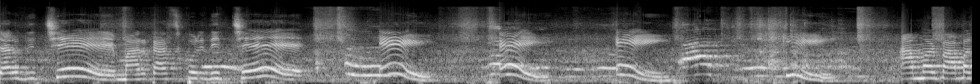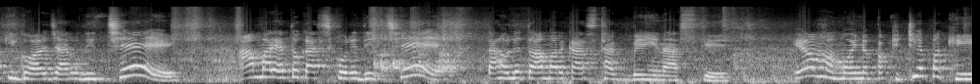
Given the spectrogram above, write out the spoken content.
ঝাড়ু দিচ্ছে? মার কাজ করে দিচ্ছে? এই এই এই, কি? আমার বাবা কি ঘর ঝাড়ু দিচ্ছে? আমার এত কাজ করে দিচ্ছে? তাহলে তো আমার কাজ থাকবেই না আজকে। এ আমার ময়না পাখি, টিয়া পাখি।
